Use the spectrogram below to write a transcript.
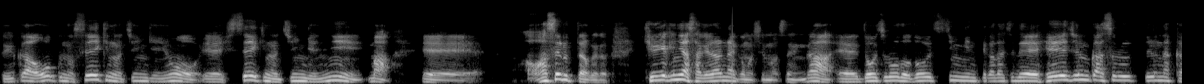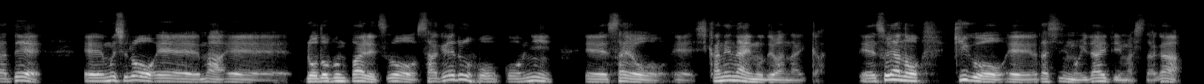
というか、多くの正規の賃金を、えー、非正規の賃金に、まあ、え、合わせるってわけで、急激には下げられないかもしれませんが、え、同一労働同一賃金って形で平準化するっていう中で、え、むしろ、えまあえ、労働分配率を下げる方向に、え、作用、え、しかねないのではないか。え、そういうあの危惧を、え、私にも抱いていましたが、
